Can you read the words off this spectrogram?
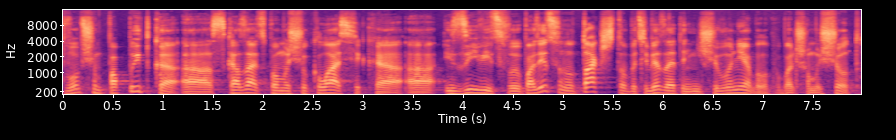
в общем, попытка а, сказать с помощью классика а, и заявить свою позицию, но так, чтобы тебе за это ничего не было, по большому счету.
